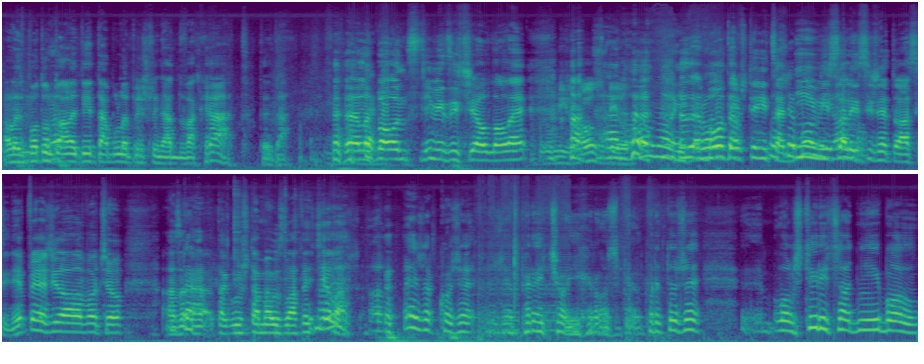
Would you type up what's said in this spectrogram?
Ale potom to ale tie tabule prišli na dvakrát, teda. Lebo on s nimi zišiel dole. On ich rozbil. Bolo tam rozbil. 40 Proste dní, boli, mysleli si, že to asi neprežil, alebo čo. A, za, a tak už tam majú zlaté tela. No, vieš, a vieš akože, že prečo ich rozbil? Pretože e, bol 40 dní, bol,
